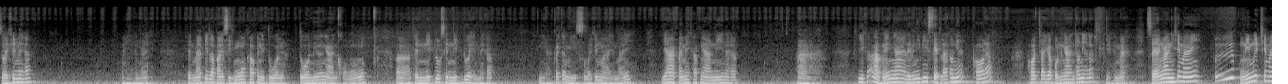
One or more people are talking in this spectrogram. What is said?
สวยขึ้นไหมครับนี่เห็นไหมเห็นไหมพี่ระบายสีม่วงเข้าไปในตัวตัวเนื้องานของอเทนนิสลูกเทนนิสด้วยเห็นไหมครับเนี่ยก็จะมีสวยขึ้นมาเห็นไหมยากไปไหมครับงานนี้นะครับ อ่า พี่ก็อ่านง่ายๆเลยวันนี้พี่เสร็จแล้วเท่านี้พอแล้ว อใจกับผลงานเท่านี้แล้วเห็นไหมแสงมาอย่างนี้ใช่ไหมปึ๊บตรงนี้มืดใช่ไหม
